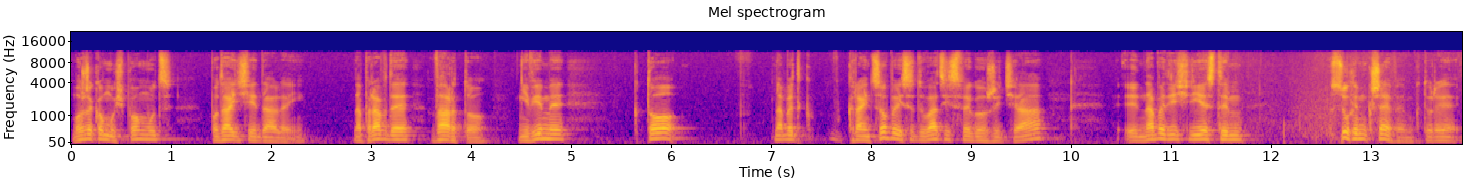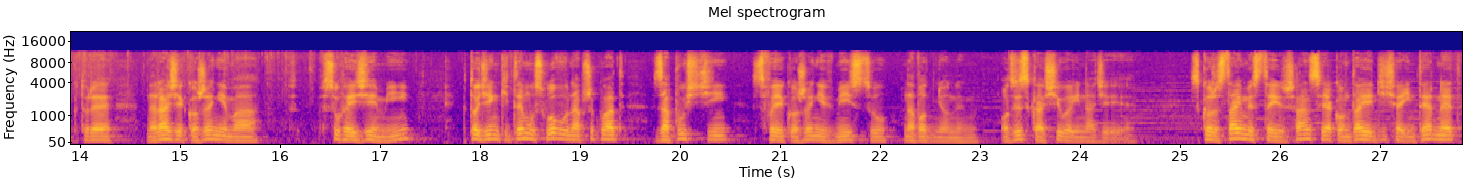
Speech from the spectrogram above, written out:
może komuś pomóc, podajcie je dalej. Naprawdę warto. Nie wiemy, kto nawet w krańcowej sytuacji swego życia, y, nawet jeśli jest tym suchym krzewem, które, które na razie korzenie ma w suchej ziemi, kto dzięki temu słowu na przykład zapuści swoje korzenie w miejscu nawodnionym, odzyska siłę i nadzieję. Skorzystajmy z tej szansy, jaką daje dzisiaj internet,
